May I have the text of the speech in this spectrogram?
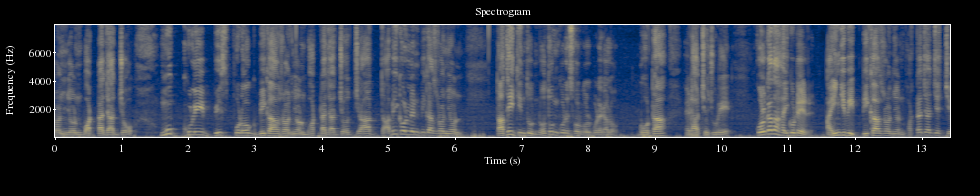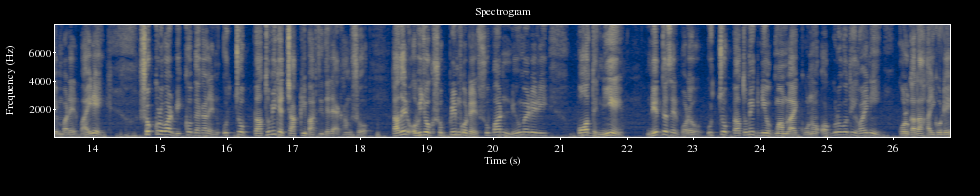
রঞ্জন ভট্টাচার্য। মুখ খুলি বিস্ফোরক বিকাশ রঞ্জন ভট্টাচার্য। যা দাবি করলেন বিকাশ রঞ্জন, তাতেই কিন্তু নতুন করে সরগোল পড়ে গেল গোটা রাজ্য জুড়ে। কলকাতা হাইকোর্টের আইনজীবী বিকাশ রঞ্জন ভট্টাচার্যের চেম্বারের বাইরে শুক্রবার বিক্ষোভ দেখালেন উচ্চ প্রাথমিকের চাকরি প্রার্থীদের একাংশ। তাদের অভিযোগ সুপ্রিম কোর্টের সুপার নিউমেরারি পদ নিয়ে নির্দেশের পরেও উচ্চ প্রাথমিক নিয়োগ মামলায় কোনো অগ্রগতি হয়নি কলকাতা হাইকোর্টে।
